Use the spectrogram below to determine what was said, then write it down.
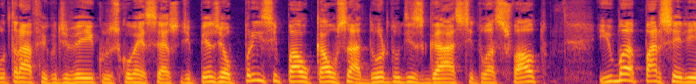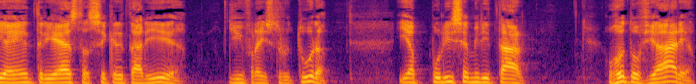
O tráfego de veículos com excesso de peso é o principal causador do desgaste do asfalto e uma parceria entre esta Secretaria de Infraestrutura e a Polícia Militar Rodoviária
